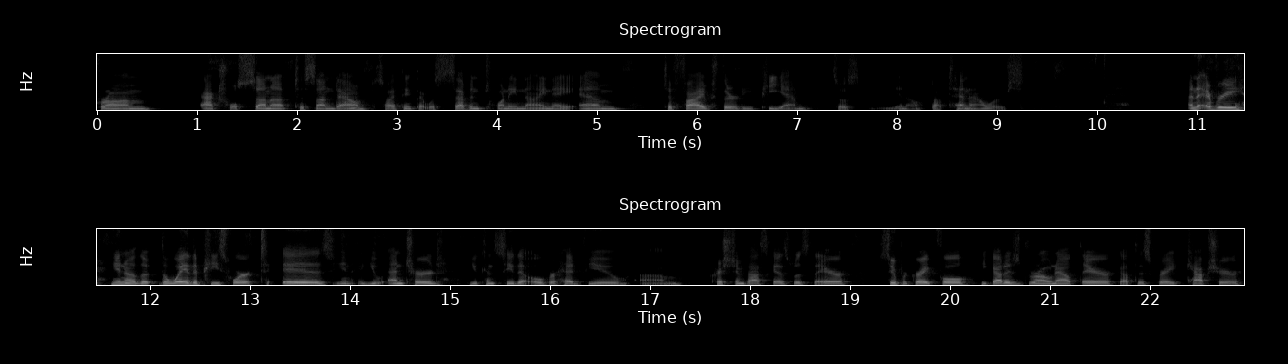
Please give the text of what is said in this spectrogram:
from actual sunup to sundown. So I think that was 7:29 a.m. to 5:30 p.m. So it's you know about 10 hours. And every you know the the way the piece worked is you know you entered. You can see the overhead view. Um, Christian Vasquez was there. Super grateful. He got his drone out there. Got this great capture.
